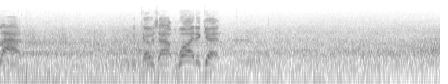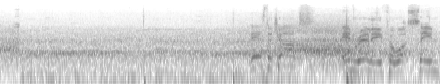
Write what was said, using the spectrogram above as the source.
Lad. It goes out wide again. Here's the chance. In really for what seemed...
